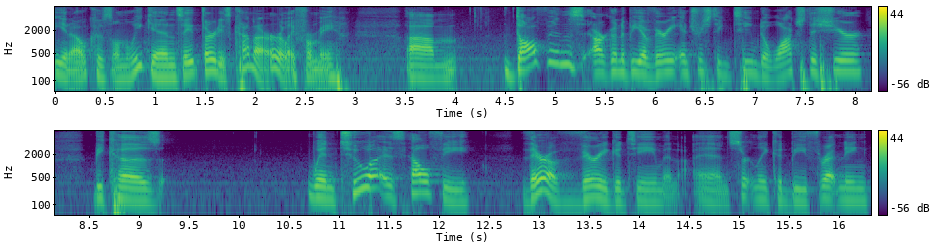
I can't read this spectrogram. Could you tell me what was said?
You know, because on weekends eight thirty is kind of early for me. Um, Dolphins are going to be a very interesting team to watch this year because when Tua is healthy, they're a very good team and, and certainly could be threatening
